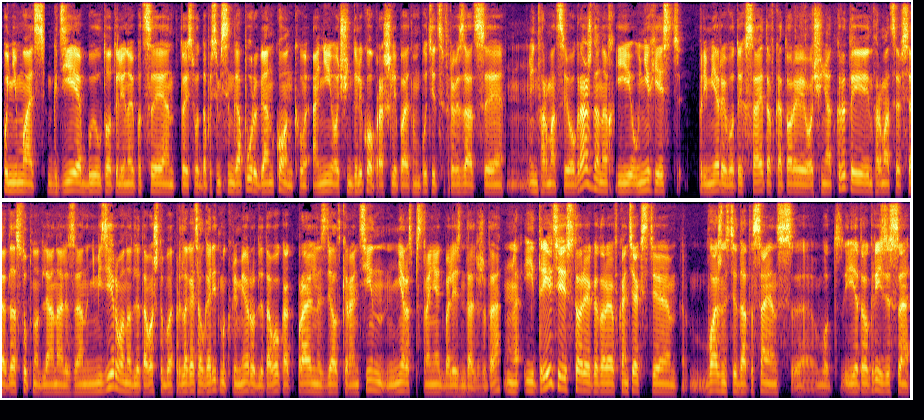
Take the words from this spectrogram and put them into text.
понимать, где был тот или иной пациент. То есть, вот, допустим, Сингапур и Гонконг, они очень далеко прошли по этому пути цифровизации информации о гражданах, и у них есть примеры вот их сайтов, которые очень открыты, информация вся доступна для анализа, анонимизирована для того, чтобы предлагать алгоритмы, к примеру, для того, как правильно сделать карантин, не распространять болезнь дальше, да. И третья история, которая в контексте важности Data Science э, вот, и этого кризиса.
